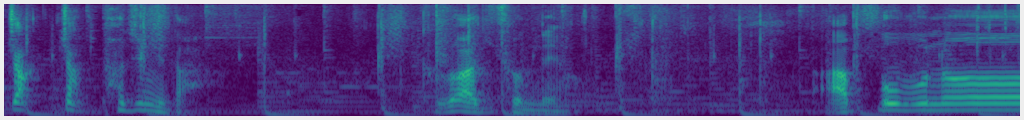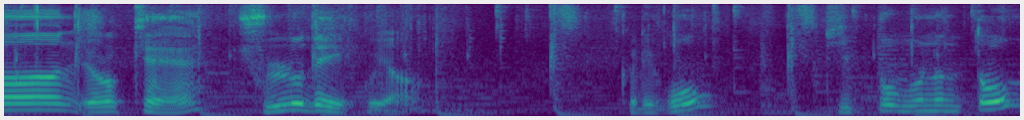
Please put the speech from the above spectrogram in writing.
쫙쫙 펴집니다. 그거 아주 좋네요. 앞부분은 이렇게 줄로 되어 있고요. 그리고 뒷부분은 또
